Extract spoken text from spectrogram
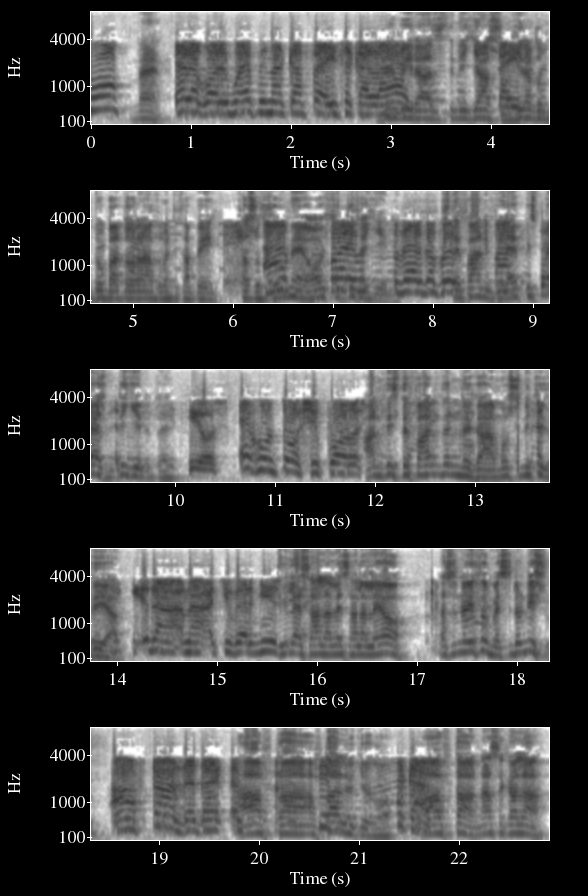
μου. Ναι. Έλα, γόρι μου, έπινα καφέ. Είσαι καλά. Δεν πειράζει την υγειά σου. Γίνα τον τούμπα τώρα να δούμε τι θα πει. Θα σου θούμε, Α, όχι, ωραία, τι θα γίνει. Βέρδο, προς- Στεφάνη, βλέπεις, πες μου, τι γίνεται. Έχουν τόση πόρο Αν δεις Στεφάνη δεν είναι γάμος, είναι κηδεία. να, να κυβερνήσεις. Τι λες, άλλα λες, άλλα λέω; Να συνοηθούμε, συντονίσου. Αυτά δεν τα. Αυτά, αυτά λέω κι εγώ. Αυτά, να σε καλά.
